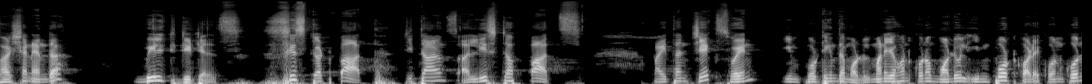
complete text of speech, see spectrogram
version and the build details sys dot path, returns a list of paths python checks when importing the module মানে যখন কোনো মডিউল ইম্পোর্ট করে, কোন কোন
